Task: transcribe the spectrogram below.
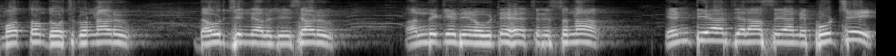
మొత్తం దోచుకున్నాడు. దౌర్జన్యాలు చేశాడు. అందుకే నేను ఒకటే హెచ్చరిస్తున్నా ఎన్టీఆర్ జలాశయాన్ని పూడ్చి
